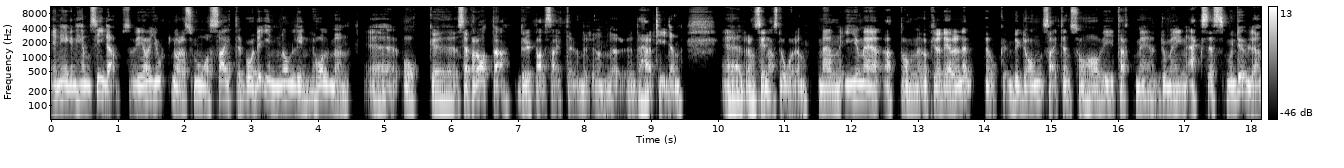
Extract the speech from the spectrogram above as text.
en egen hemsida. Så vi har gjort några små sajter både inom Lindholmen och Eh, separata Drupal-sajter under, under den här tiden. Eller de senaste åren. Men i och med att de uppgraderade och byggde om sajten så har vi tagit med Domain Access-modulen.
